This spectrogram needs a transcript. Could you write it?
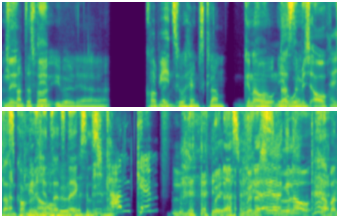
Ich ne, fand, das war die, übel, der Callback zu Helms Klamm. Genau, das Eowyn- nämlich auch. Ja, das kommt nämlich jetzt als nächstes. Ich kann kämpfen. Wo das, Ja, das ja, so- genau. Aber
